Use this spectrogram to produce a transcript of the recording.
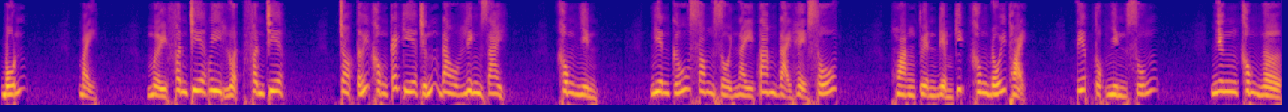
bốn, bảy, mười phân chia quy luật phân chia. Cho tới không cái kia chứng đau linh dai. Không nhìn. Nghiên cứu xong rồi này tam đại hệ số. Hoàng tuyền điểm kích không đối thoại. Tiếp tục nhìn xuống. Nhưng không ngờ.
